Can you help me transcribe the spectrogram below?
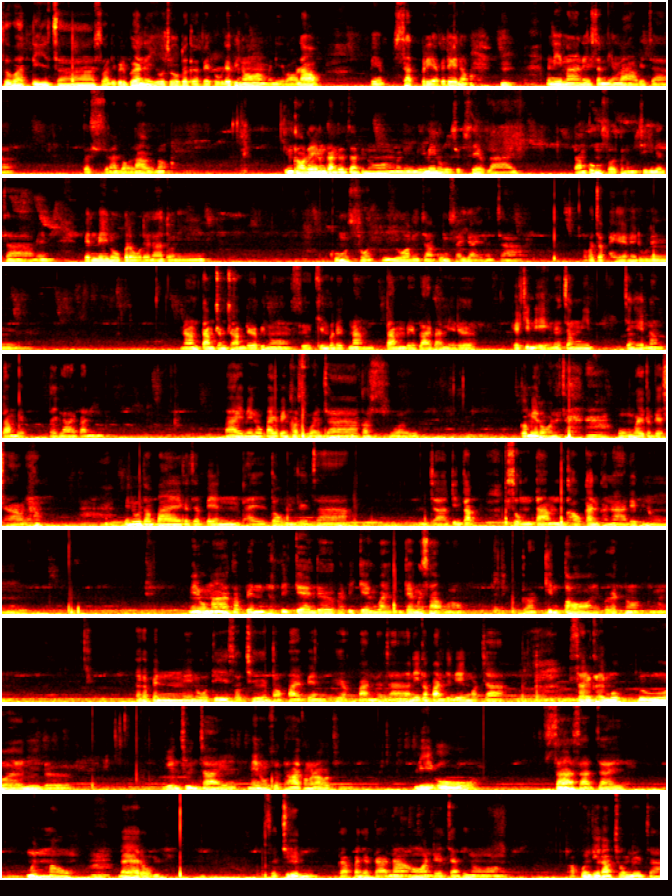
สวัสดีจ้า สวัสดีเพื่อนๆใน YouTube แล้วก็ Facebook ด้วยพี่น้องวันนี้เว้าเล่าแบบสัตว์เปรียไปเด้อเนาะวันนี้มาในสำเนียงลาวเด้จ้าก็สินัดเว้าเล่าอยู่เนาะกินข้าวแลงนำกันด้อจ้าพี่น้องวันนี้มีเมนูแบบแซ่บๆหลายตำกุ้งสดขนมจีนเด้อจ้าแม่นเป็นเมนูโปรดเลยนะตัวนี้ กุ้งสดยั่วๆเลยจ้ากุ้งไซส์ใหญ่นะจ้า เราก็จะแพนให้ดูเลย น้ำตำช่ำๆเด้อพี่น้องเสือกินบ่ได้น้ำตำแบบลายปานนี้เด้อเฮ็ดกินเองเด้อจังมีจังเฮ็ดน้ำตำแบบได้ลายปานนี้ ไปเมนูไปก็เป็นข้าวสวยจ้าข้าวสวย ก็ไม่ร้อนนะจ๊ะหุงไว้ตั้งแต่เช้าแล้วเมนูต่อไปก็จะเป็นไข่ต้มเด้อจ้าจะกินกับ สมตำเขากันขนาดเด้พี่น้อง เมนูมากก็เป็นผัดพริกแกงเด้อผัดพริกแกงไหวแต่เมื้อเช้าเนาะก็กินต่อให้เบิดเนาะพี่น้องแล้วก็เป็นเมนูที่สดชื่นต่อไปเป็นเผือกปั่นนะจ๊ะอันนี้ก็ปั่นกินเองหมดจ้าใส่ไข่มุกด้วยนี่เด้อเย็นชื่นใจ เมนูสุดท้ายของเราก็คือลีโอ ซาสะใจ มึนเมา ได้อารมณ์ สดชื่นกับบรรยากาศหนาห้อนเด้อจ้าพี่น้อง ขอบคุณที่รับชมเด้อจ้า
